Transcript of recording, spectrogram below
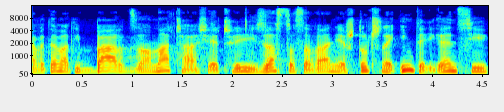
ciekawy temat i bardzo na czasie, czyli zastosowanie sztucznej inteligencji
